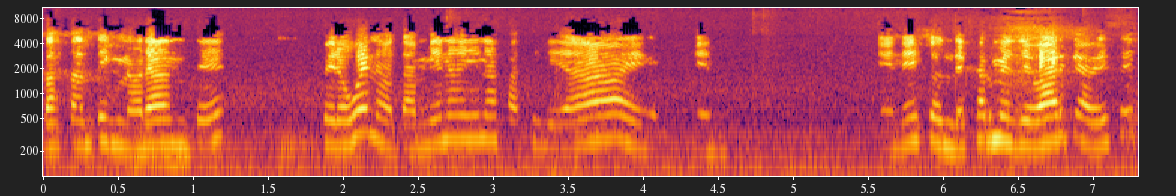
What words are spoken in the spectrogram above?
bastante ignorante, pero bueno, también hay una facilidad en en eso, en dejarme llevar, que a veces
